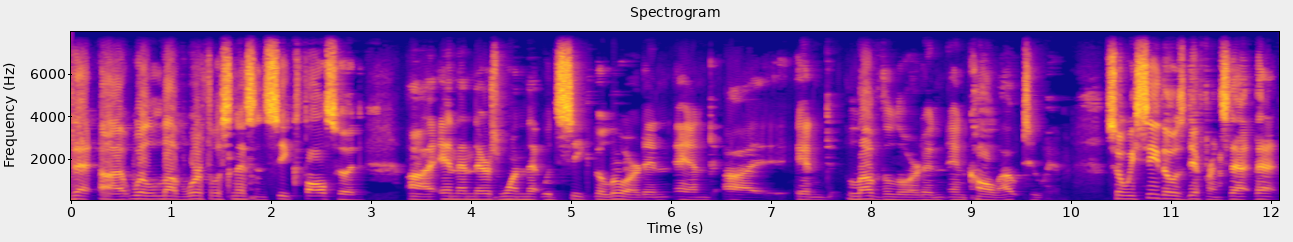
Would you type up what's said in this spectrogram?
that uh, will love worthlessness and seek falsehood. Uh, and then there's one that would seek the Lord and and uh, and love the Lord and, and call out to Him. So we see those difference. That that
